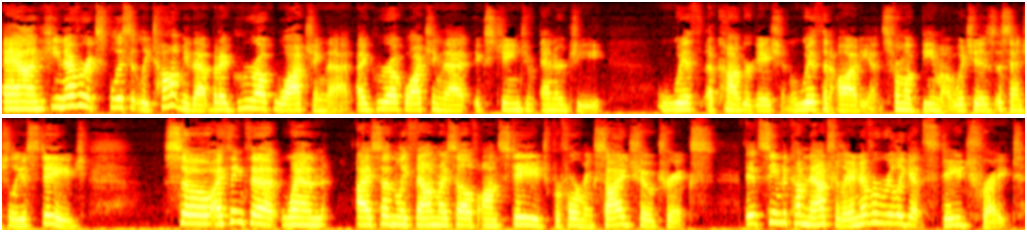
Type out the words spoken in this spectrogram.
And he never explicitly taught me that, but I grew up watching that. I grew up watching that exchange of energy with a congregation, with an audience from a bima, which is essentially a stage. So I think that when I suddenly found myself on stage performing sideshow tricks, it seemed to come naturally. I never really get stage fright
